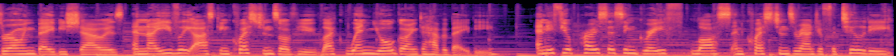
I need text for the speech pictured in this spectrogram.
throwing baby showers, and naively asking questions of you, like when you're going to have a baby. And if you're processing grief, loss, and questions around your fertility,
